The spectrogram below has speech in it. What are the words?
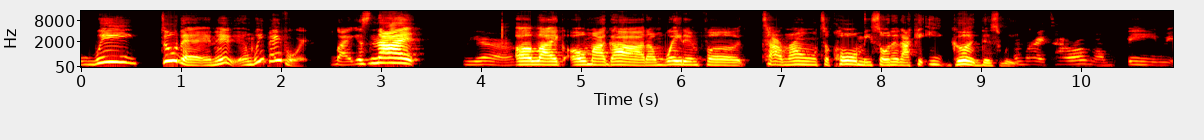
we do that and it and we pay for it. Like it's not yeah. uh like oh my god i'm waiting for tyrone to call me so that i can eat good this week. Right, Tyrone gonna feed me.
